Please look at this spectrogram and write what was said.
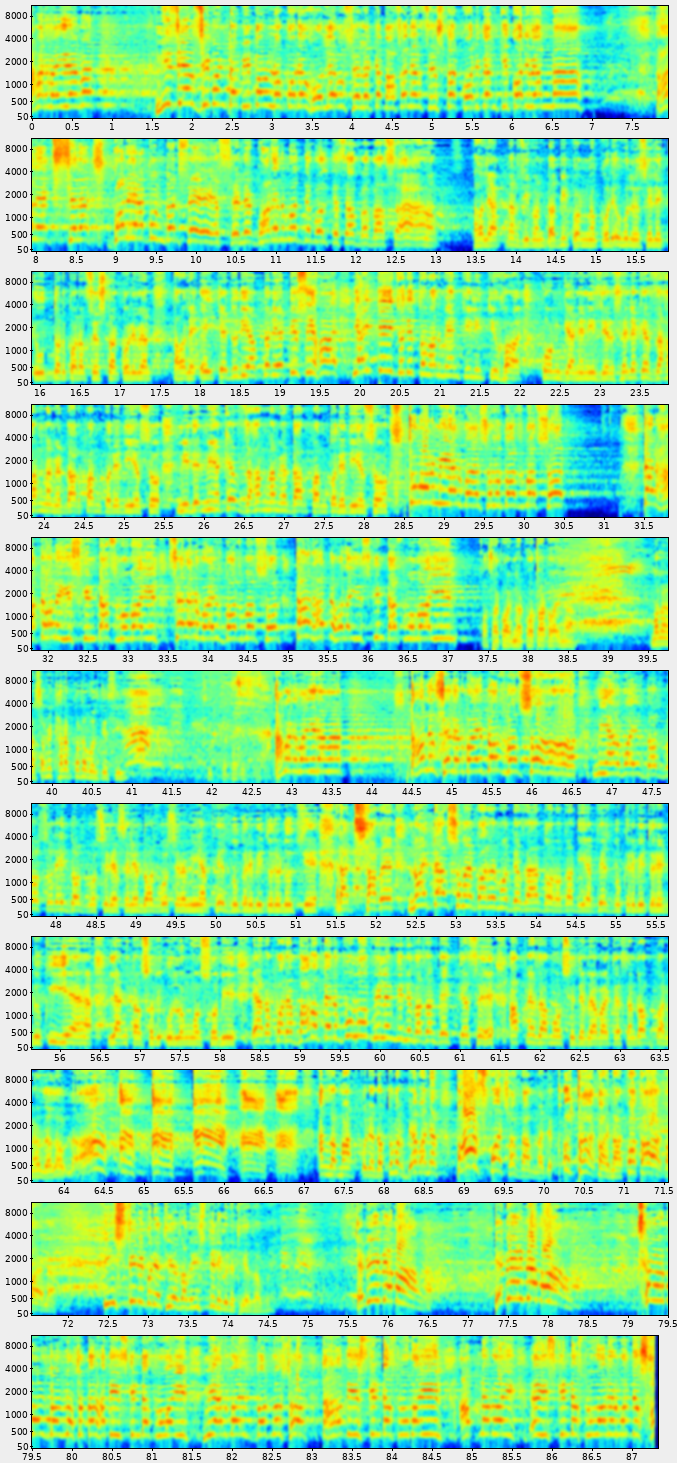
আমার ভাইরা, আমার নিজের জীবনটা বিপন্ন করে হলেও ছেলেকে বাঁচানোর চেষ্টা করবেন কি করবেন না? তাহলে এক ছেলে ঘরে আগুন ধরছে, ছেলে ঘরের মধ্যে বলতেছে, আব্বা, বাঁচাও। তাহলে আপনার জীবনটা বিপন্ন করে হলে ছেলেকে উদ্ধার করার চেষ্টা করবেন। তাহলে এইটা যদি আপনার এটিসি হয় এইটাই যদি তোমার মেন্টালিটি হয়, কোন জ্ঞানে নিজের ছেলেকে জাহান নামের দ্বার প্রান্তরে দিয়েছ? নিজের মেয়েকে জাহান নামের দ্বার প্রান্তরে দিয়েছ? তোমার মেয়ের বয়স হলো দশ বছর। তার হাতে হলো স্ক্রিন টাচ মোবাইল। ছেলের বয়স দশ বছর। তার হাতে হলো স্ক্রিন টাচ মোবাইল। কথা কয় না, কথা কয় না। মৌলানা সামনে খারাপ কথা বলতেছি। আমার ভাইয়ের আমার। তাহলে ছেলের বয়স দশ বছর, মিয়ার বয়স দশ বছর, এই দশ বছরের ছেলে দশ বছরের মিয়া ফেসবুকের ভিতরে ঢুকছে। রাত সাড়ে নয়টার সময় ঘরের মধ্যে যা দরজা দিয়ে ফেসবুকের ভিতরে ঢুকিয়ে ল্যাংটা ছবি, উলঙ্গ ছবি। এরপরে ভারতের বুলু ফিল্ম বাজান দেখতেছে। আপনি যা মসজিদে বেবাইতেছেন রব্বানা জালাউলা আল্লাহ মাফ করে দাও। তোমার বেবানের পাঁচ পয়সার দাম না যে কথা কয় না, কথা কয় না। স্ত্রী করে থুয়ে যাবে, স্ত্রী করে থুয়ে যাবে। এবি বেবাও ছেলের বয়স দশ বছর, তার হাতে স্ক্রিন টাচ মোবাইল মেয়ের বয়স দশ বছর, তার হাতে স্ক্রিন টাচ মোবাইল আপনার ওই স্ক্রিন টাচ মোবাইল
